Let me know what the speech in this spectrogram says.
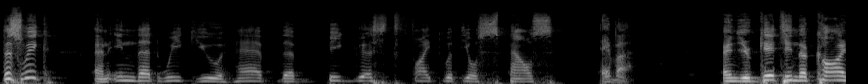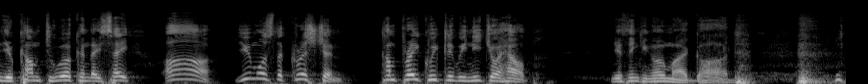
this week. And in that week, you have the biggest fight with your spouse ever. And you get in the car and you come to work and they say, Ah, you must a Christian. Come pray quickly. We need your help. You're thinking, Oh my God. and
